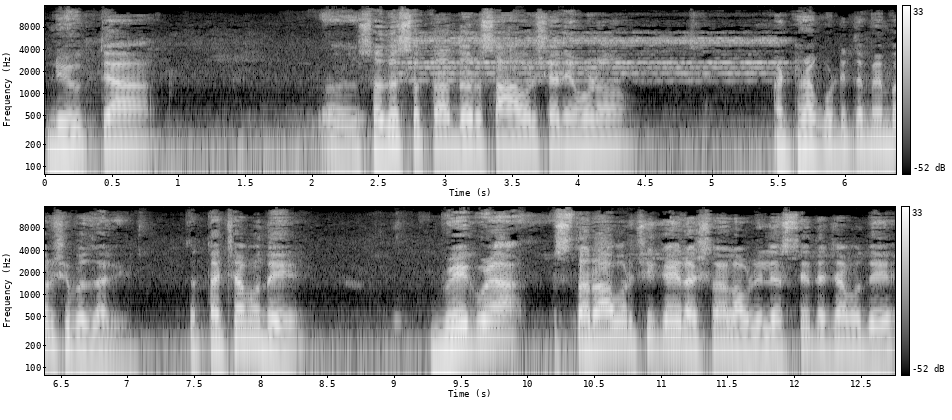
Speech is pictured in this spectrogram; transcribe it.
नियुक्त्या सदस्यता दर सहा वर्षाने होणं अठरा कोटी तर मेंबरशिपच झाली. तर त्याच्यामध्ये वेगवेगळ्या स्तरावरची काही रचना लावलेली असते. त्याच्यामध्ये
